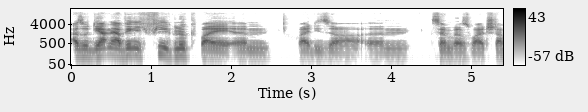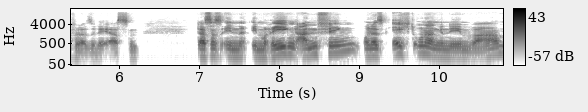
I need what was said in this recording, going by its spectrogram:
also die hatten ja wirklich viel Glück bei, ähm, bei dieser ähm, Seven vs. Wild Staffel, also der ersten, dass das in, im Regen anfing und das echt unangenehm war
